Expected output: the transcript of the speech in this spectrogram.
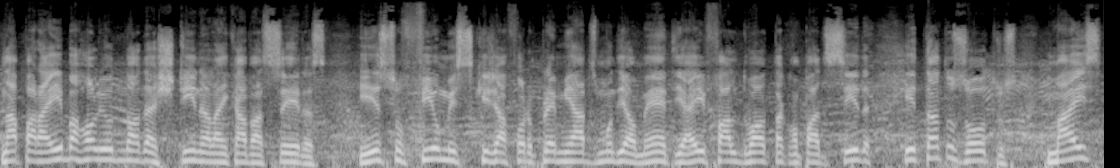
na Paraíba Hollywood Nordestina, lá em Cabaceiras, e isso filmes que já foram premiados mundialmente, e aí falo do Alto da Compadecida e tantos outros. Mas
